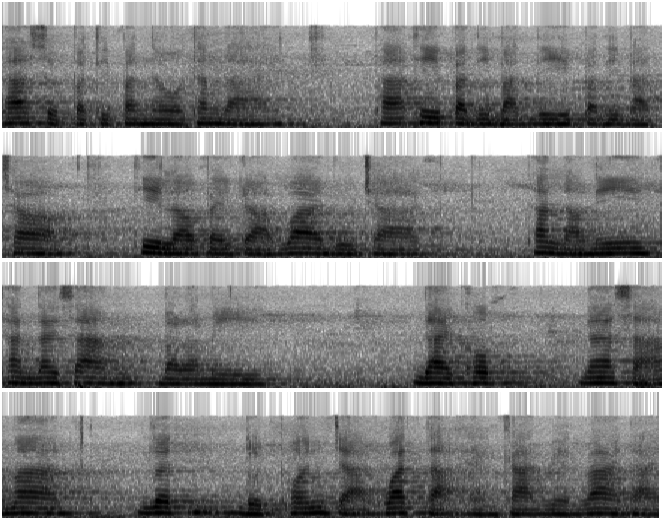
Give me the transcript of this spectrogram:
พระสุปฏิปันโนทั้งหลาย พระที่ปฏิบัติดีปฏิบัติชอบ ที่เราไปกราบไหว้บูชา ท่านเหล่านี้ท่านได้สร้างบารมี ได้ครบ และสามารถเลดหลุดพ้นจากวัฏฏะแห่งการเวียนว่ายตาย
